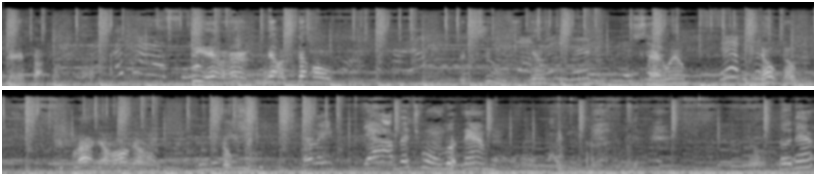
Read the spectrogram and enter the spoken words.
Okay, let's talk to them. That's not a See, ever heard, never step on the shoes. You know, Yes, that will? Yeah, because Dope, dope. You fly, y'all all down. Dope shoes. Yeah, I bet you won't look down. Look down.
